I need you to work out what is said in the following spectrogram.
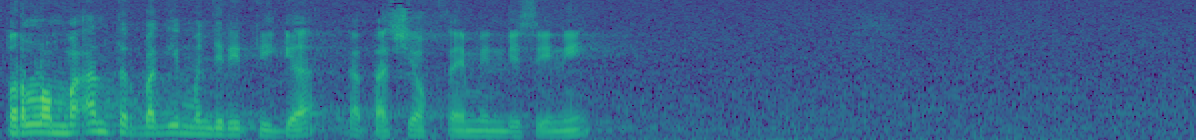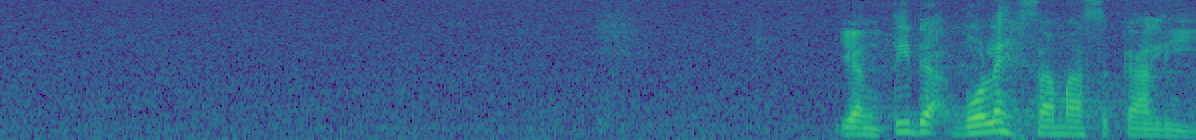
perlombaan terbagi menjadi tiga, kata Syekh Temin di sini. Yang tidak boleh sama sekali.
